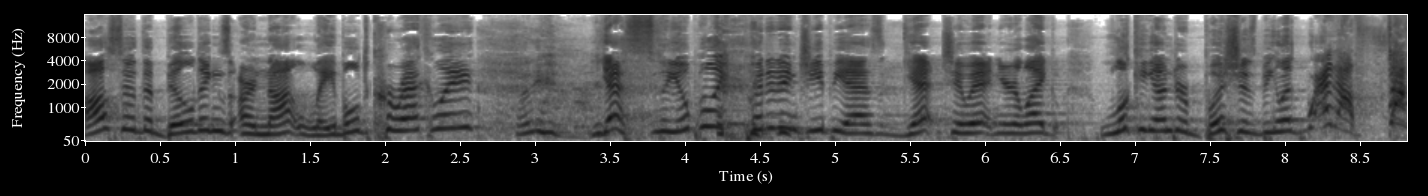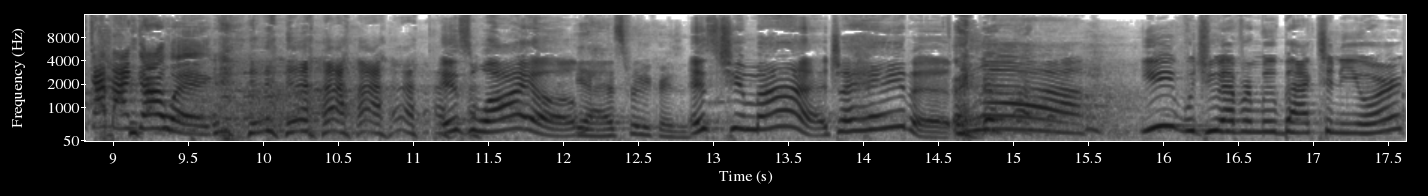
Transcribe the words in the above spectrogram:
Also, the buildings are not labeled correctly. yes, so you'll put, like, put it in GPS, get to it, and you're like looking under bushes, being like, where the fuck am I going? it's wild. Yeah, it's pretty crazy. It's too much. I hate it. Yeah. You would you ever move back to New York?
